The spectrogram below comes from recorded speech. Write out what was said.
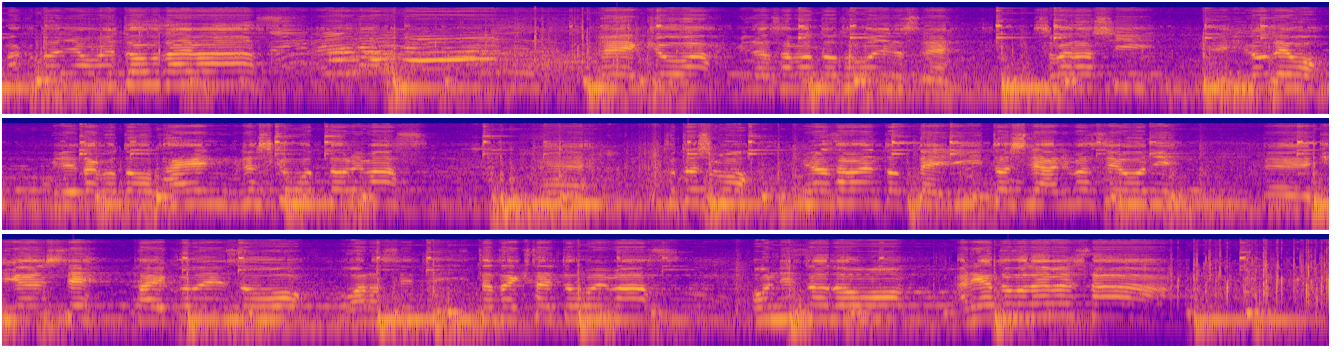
誠におめでとうございます、えー、今日は皆様と共にですね素晴らしい、え日の出を見れたことを大変嬉しく思っております、えー、今年も皆様にとっていい年でありますように、え祈願して太鼓の演奏を終わらせていただきたいと思います。本日はどうもありがとうございました。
